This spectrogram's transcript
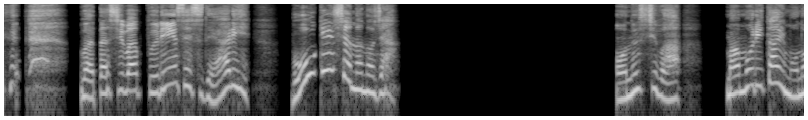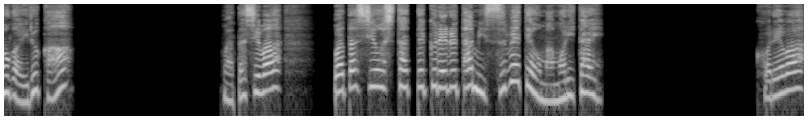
だ。私はプリンセスであり、冒険者なのじゃ。お主は守りたい者がいるか？私は私を慕ってくれる民すべてを守りたい。これは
